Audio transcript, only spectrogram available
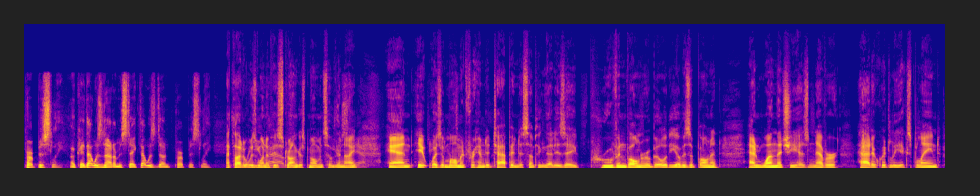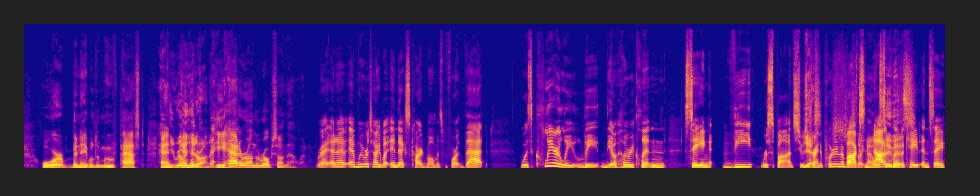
purposely. Okay, that was not a mistake. That was done purposely. I thought it was one of his strongest moments of the night. And it was a moment for him to tap into something that is a proven vulnerability of his opponent and one that she has never adequately explained or been able to move past. And He really and hit her on it. He had her on the ropes on that one. Right, and I, and we were talking about index card moments before. That was clearly the you know Hillary Clinton saying the response. She was Yes. trying to put it in a She's box, like, not say this." equivocate, and say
